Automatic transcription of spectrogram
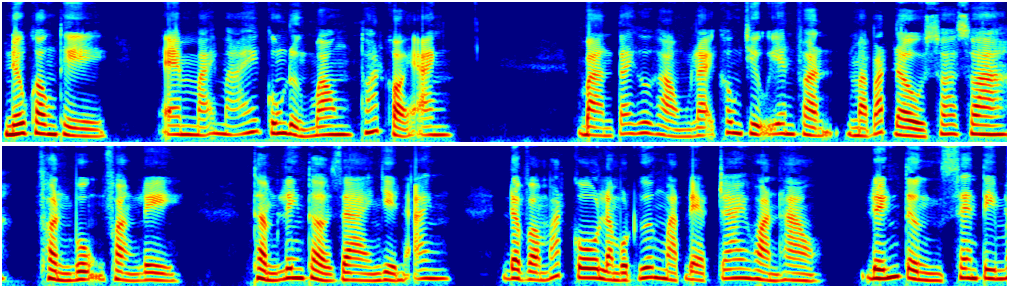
Nếu không thì em mãi mãi cũng đừng mong thoát khỏi anh. Bàn tay hư hỏng lại không chịu yên phận mà bắt đầu xoa xoa, phần bụng phẳng lì. Thẩm Linh thở dài nhìn anh, đập vào mắt cô là một gương mặt đẹp trai hoàn hảo, đến từng cm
